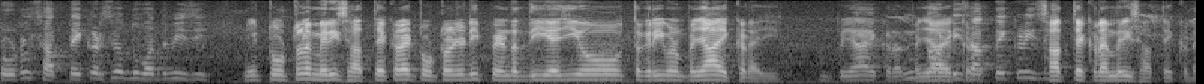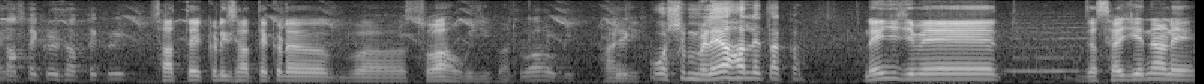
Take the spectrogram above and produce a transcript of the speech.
ਟੋਟਲ 7 ਏਕੜ ਸੀ ਉਦੋਂ ਵੱਧ ਵੀ ਸੀ? ਨਹੀਂ ਟੋਟਲ ਮੇਰੀ 7 ਏਕੜ ਹੈ ਟੋਟਲ ਜਿਹੜੀ ਪਿੰਡ ਦੀ ਹੈ ਜੀ ਉਹ ਤਕਰੀਬਨ 50 ਏਕੜ ਹੈ ਜੀ। 50 ਏਕੜ ਨਹੀਂ 50 ਤੁਹਾਡੀ ਏਕੜ। 7 ਏਕੜ ਹੀ ਸੀ। 7 ਏਕੜ ਹੈ ਮੇਰੀ 7 ਏਕੜ ਹੈ 7 ਏਕੜ 7 ਏਕੜ ਹੀ। 7 ਏਕੜ ਹੀ 7 ਏਕੜ ਅ, ਸੁਆਹ ਹੋ ਗਈ ਜੀ ਪਰ ਵਾਹ ਹੋ ਗਈ। ਹਾਂਜੀ। ਕੁਝ ਮਿਲਿਆ ਹਾਲੇ ਤੱਕ? ਨਹੀਂ ਜੀ ਜਿਵੇਂ ਦੱਸਿਆ ਜੀ ਇਹਨਾਂ ਨੇ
